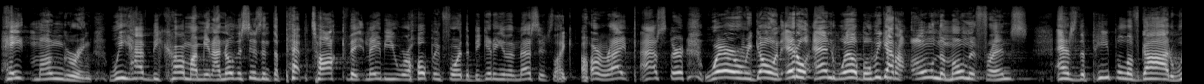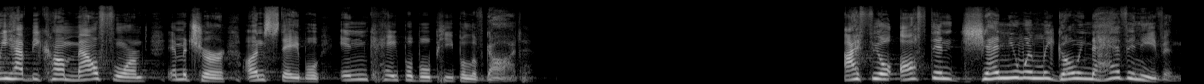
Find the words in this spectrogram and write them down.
hate mongering. We have become, I mean, I know this isn't the pep talk that maybe you were hoping for at the beginning of the message, like, all right, Pastor, where are we going? It'll end well, but we got to own the moment, friends. As the people of God, we have become malformed, immature, unstable, incapable people of God. I feel often genuinely going to heaven, even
